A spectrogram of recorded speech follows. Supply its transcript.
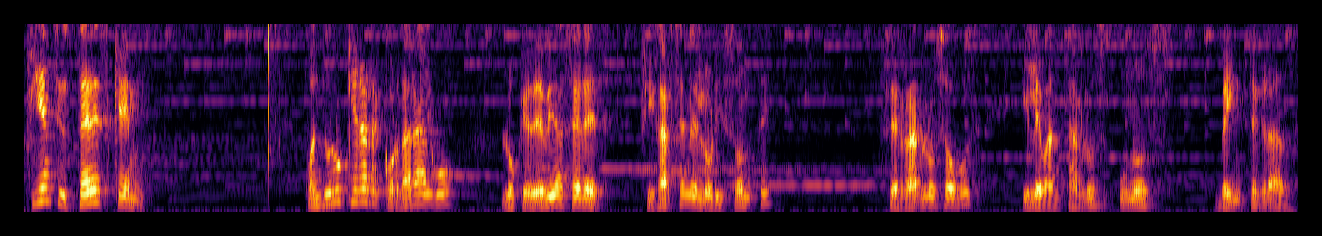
Fíjense ustedes que cuando uno quiere recordar algo, lo que debe hacer es fijarse en el horizonte, cerrar los ojos y levantarlos unos 20 grados.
